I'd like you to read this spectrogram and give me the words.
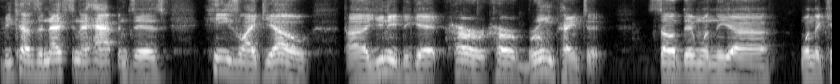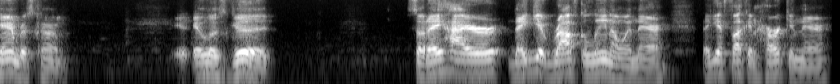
Because the next thing that happens is he's like, "Yo, uh, you need to get her her room painted." So then when the uh, when the cameras come, it, it looks good. So they hire, they get Ralph Galino in there. They get fucking Herc in there,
